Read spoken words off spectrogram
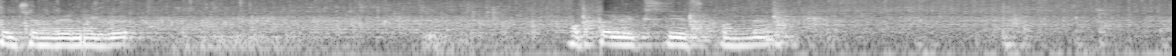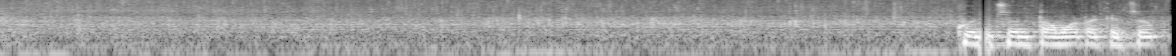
కొంచెం వెనిగర్. మొత్తం మిక్స్ చేసుకుందాం కొంచెం టమాటా కెచప్.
